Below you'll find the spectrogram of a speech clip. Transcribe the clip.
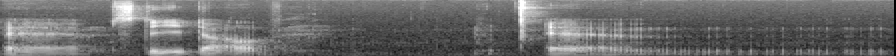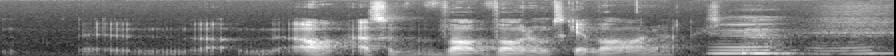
eh, styrda av eh, ja, alltså vad, vad de ska vara. Liksom. Mm. Mm.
